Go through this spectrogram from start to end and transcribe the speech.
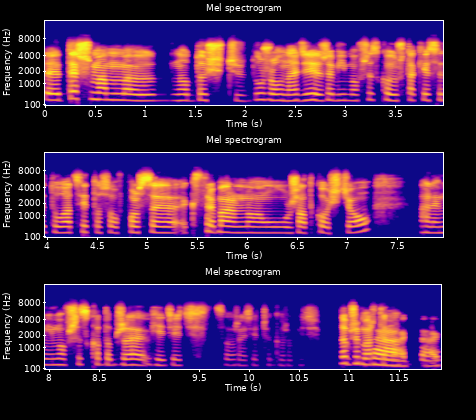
E, Też mam e, no, dość dużą nadzieję, że mimo wszystko już takie sytuacje to są w Polsce ekstremalną rzadkością, ale mimo wszystko dobrze wiedzieć, co w razie czego robić. Dobrze, Martyno. Tak, tak.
